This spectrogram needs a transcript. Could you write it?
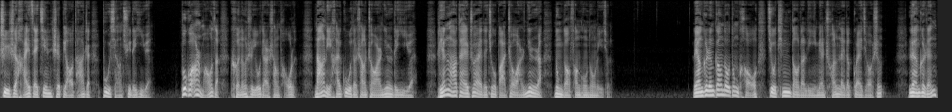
只是还在坚持表达着不想去的意愿。不过二毛子可能是有点上头了，哪里还顾得上赵二妮儿的意愿？连拉带拽的就把赵二妮儿啊弄到防空洞里去了。两个人刚到洞口，就听到了里面传来的怪叫声，两个人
